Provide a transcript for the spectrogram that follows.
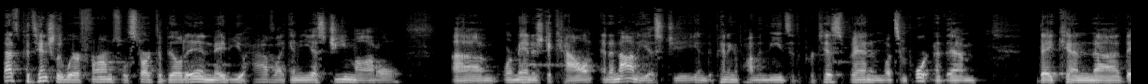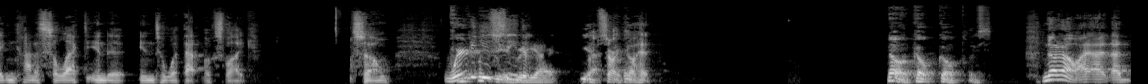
That's potentially where firms will start to build in. Maybe you have like an ESG model um, or managed account and a non ESG, and depending upon the needs of the participant and what's important to them, they can uh, they can kind of select into into what that looks like. So, where do you see agree. the? Yeah, sorry, go ahead. No, go go please. No, no, I, I,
